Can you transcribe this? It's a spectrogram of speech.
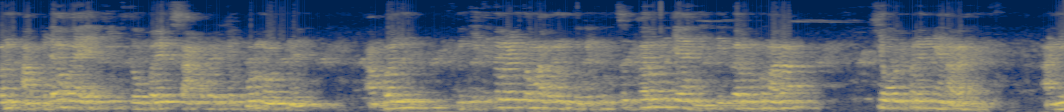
पण आपल्या वयाची तोपर्यंत साठ वर्ष पूर्ण होत नाही. आपण मी किती वेळ तुम्हाला म्हणतो की तुमचं कर्म जे आहे ते कर्म तुम्हाला शेवटपर्यंत येणार आहे. आणि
